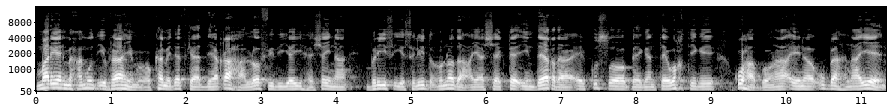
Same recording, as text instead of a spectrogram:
maryan maxamuud ibraahim oo ka mid dadka deeqaha loo fidiyey heshayna bariis iyo saliid cunnada ayaa sheegtay in deeqda ay ku soo beegantay wakhtigii ku habboonaa ayna u baahnaayeen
